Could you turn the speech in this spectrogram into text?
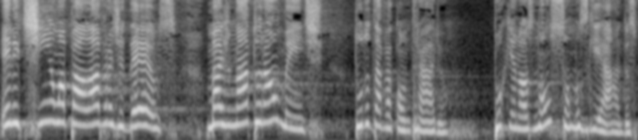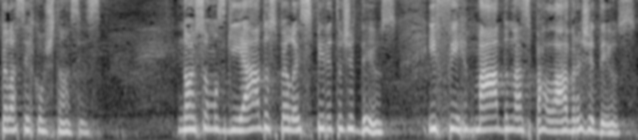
Ele tinha uma palavra de Deus, mas naturalmente, tudo estava contrário. Porque nós não somos guiados pelas circunstâncias. Nós somos guiados pelo Espírito de Deus e firmados nas palavras de Deus.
